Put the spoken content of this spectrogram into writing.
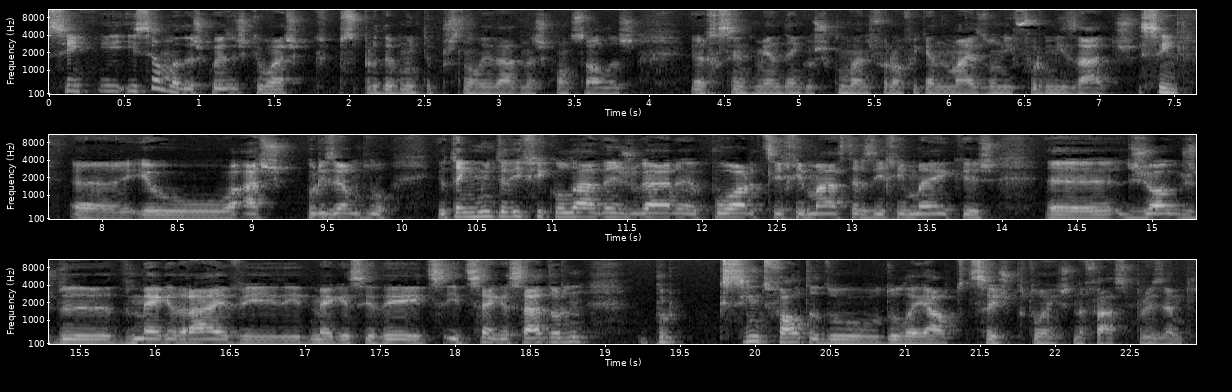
Sim, e isso é uma das coisas que eu acho que se perdeu muita personalidade nas consolas uh, recentemente, em que os comandos foram ficando mais uniformizados. Sim. Uh, eu acho que, por exemplo, eu tenho muita dificuldade em jogar eh, ports e remasters e remakes uh, de jogos de, de, Mega Drive e, de Mega CD e de, e de Sega Saturn, porque sinto falta do, do layout de seis botões na face, por exemplo.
